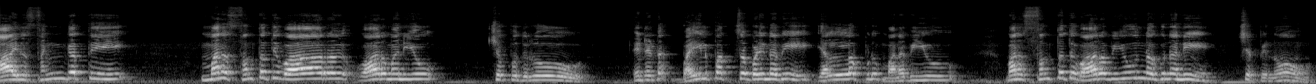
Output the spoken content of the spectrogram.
ఆయన సంగతి మన సంతతి వార వారమనియు చెప్పుదురు. ఏంటంటే బయలుపరచబడినవి ఎల్లప్పుడూ మనవియు. మన సంతతి వారవియు నగునని చెప్పాను.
